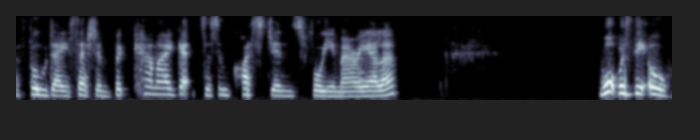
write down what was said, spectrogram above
a, full day session, but can I get to some questions for you, Mariela? What was the, oh,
